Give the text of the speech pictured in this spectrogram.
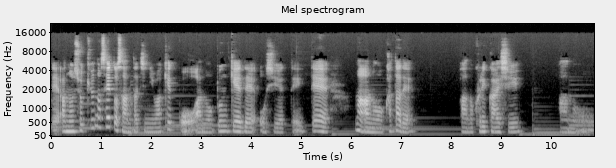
で、あの、初級の生徒さんたちには結構、あの、文系で教えていて、まあ、あの、型で、あの、繰り返し、あの、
